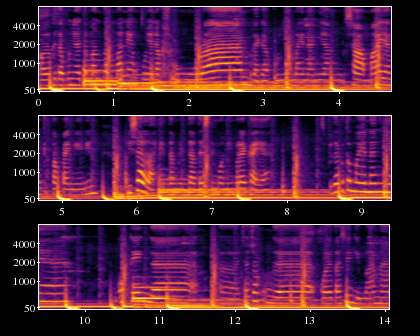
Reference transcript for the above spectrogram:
Kalau kita punya teman-teman yang punya anak seumuran mereka punya mainan yang sama yang kita pengenin bisa lah kita minta testimoni mereka ya. Seperti apa tuh mainannya? Oke nggak? E, cocok nggak? Kualitasnya gimana?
